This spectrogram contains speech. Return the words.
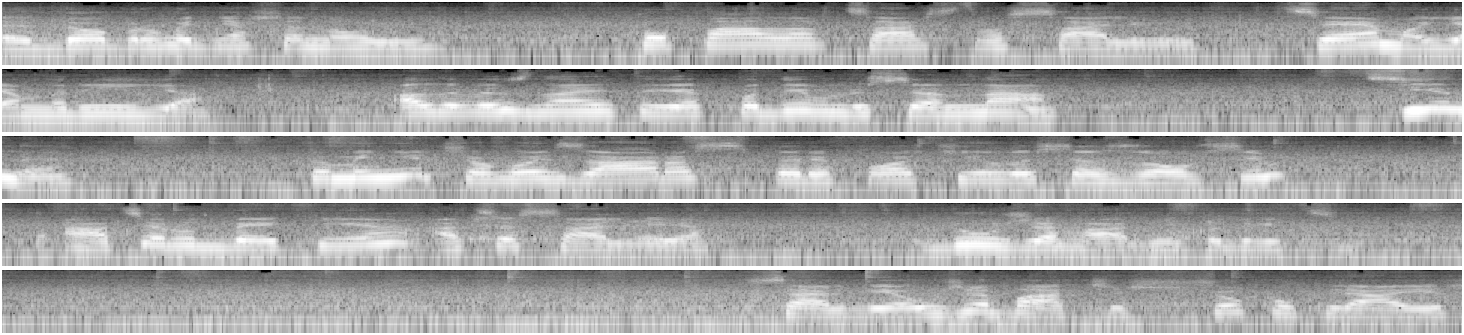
Е, Доброго дня, шановні. Попала в царство Сальвій. Це моя мрія. Але ви знаєте, як подивлюся на ціни, то мені чогось зараз перехотілося зовсім. А, це Рудбекія, а це Сальвія. Дуже гарні, подивіться. Сальвія, вже бачиш, що купляєш,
